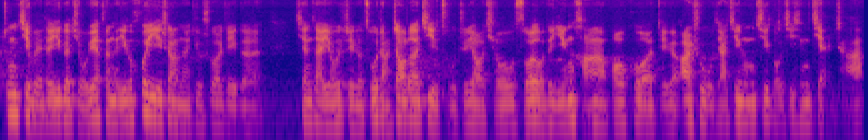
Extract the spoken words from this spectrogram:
中纪委的一个九月份的一个会议上呢，就说这个现在由这个组长赵乐际组织要求所有的银行啊，包括这个二十五家金融机构进行检查，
